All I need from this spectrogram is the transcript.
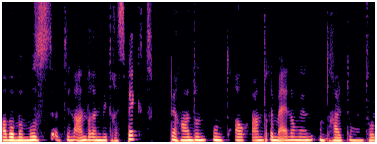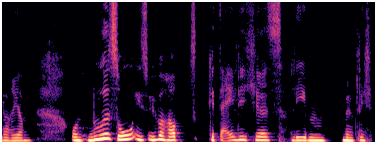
aber man muss den anderen mit Respekt behandeln und auch andere Meinungen und Haltungen tolerieren. Und nur so ist überhaupt gedeihliches Leben möglich.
